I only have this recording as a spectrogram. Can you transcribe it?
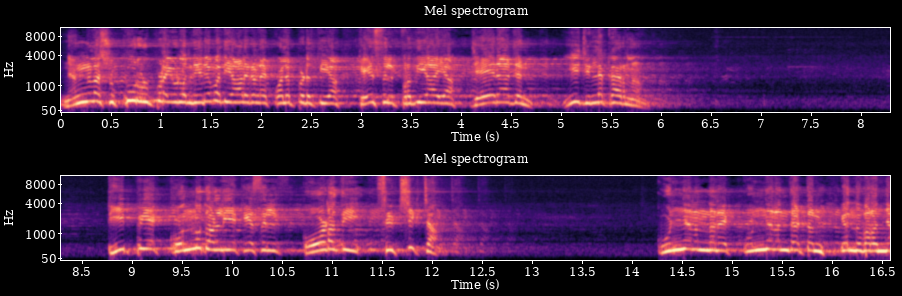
ഞങ്ങളെ ഷുക്കൂർ ഉൾപ്പെടെയുള്ള നിരവധി ആളുകളെ കൊലപ്പെടുത്തിയ കേസിൽ പ്രതിയായ ജയരാജൻ ഈ ജില്ലക്കാരനാണ്. ടി പിയെ കൊന്നു തള്ളിയ കേസിൽ കോടതി ശിക്ഷിച്ച കുഞ്ഞനന്ദനെ കുഞ്ഞനന്തേട്ടൻ എന്ന് പറഞ്ഞ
